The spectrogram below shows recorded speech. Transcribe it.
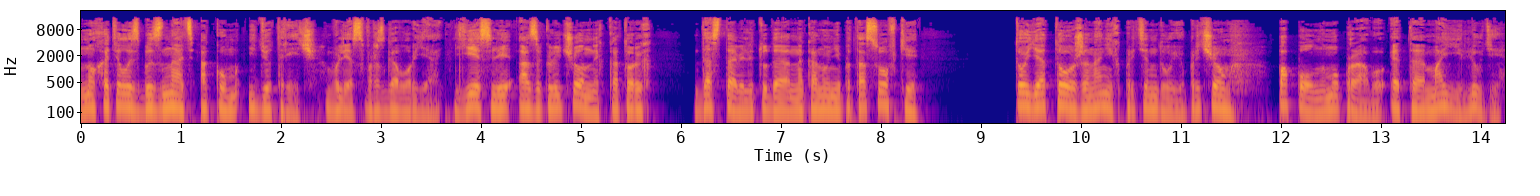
но хотелось бы знать, о ком идет речь, влез в разговор я. Если о заключенных, которых доставили туда накануне потасовки, то я тоже на них претендую, причем по полному праву. Это мои люди.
